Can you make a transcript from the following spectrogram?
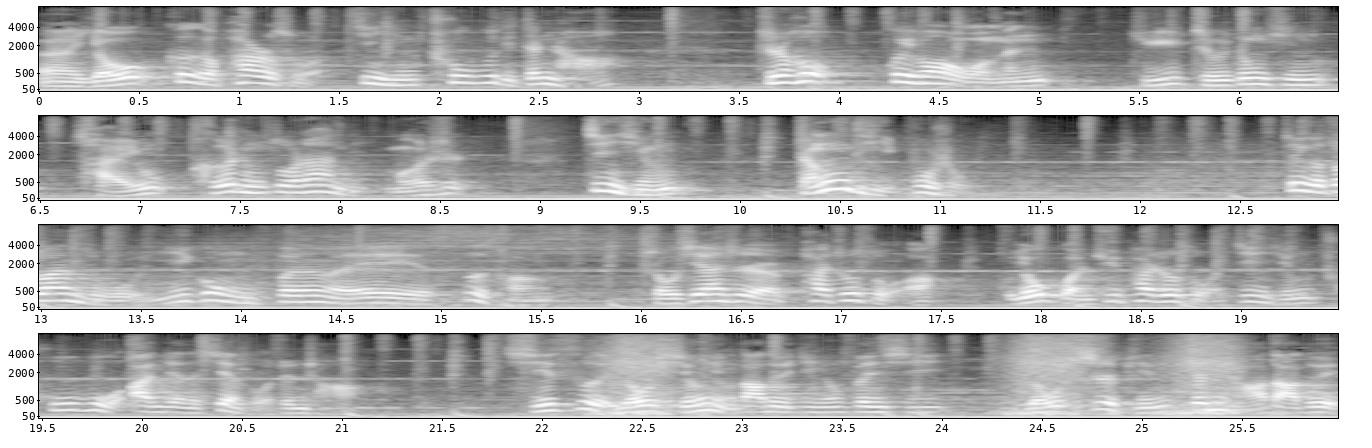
呃，由各个派出所进行初步的侦查，之后汇报我们局指挥中心，采用合成作战的模式进行整体部署。这个专案组一共分为四层，首先是派出所，由管区派出所进行初步案件的线索侦查；其次由刑警大队进行分析，由视频侦查大队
